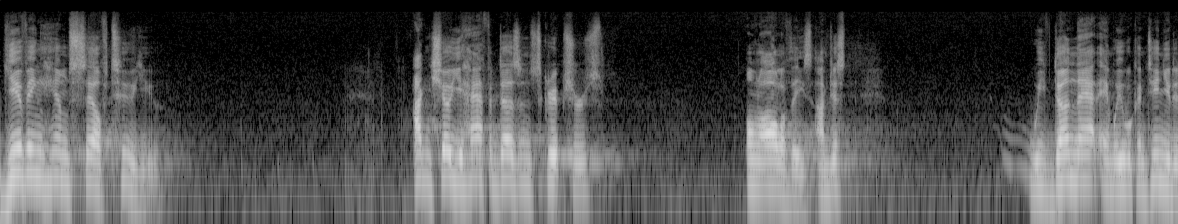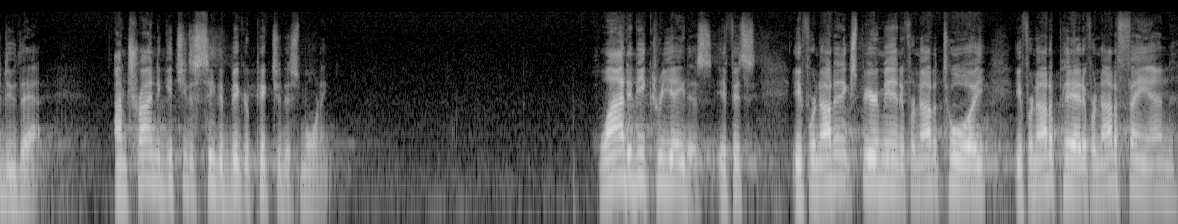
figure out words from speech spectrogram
Giving Himself to you. I can show you half a dozen scriptures on all of these. I'm just, we've done that and we will continue to do that. I'm trying to get you to see the bigger picture this morning. Why did He create us? If it's, if we're not an experiment, if we're not a toy, if we're not a pet, if we're not a fan.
